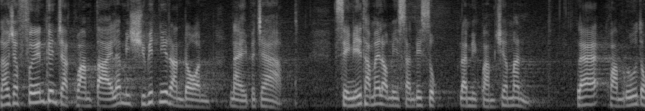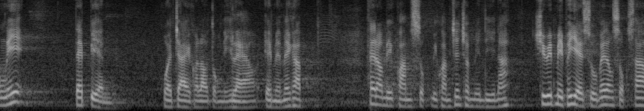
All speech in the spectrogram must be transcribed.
เราจะฟื้นขึ้นจากความตายและมีชีวิตนิรันดรในพระเจ้า สิ่งนี้ทำให้เรามีสันติสุขและมีความเชื่อมั่น และความรู้ตรงนี้ได้เปลี่ยนหัวใจของเราตรงนี้แล้วเอเมนไหมครับ ให้เรามีความสุขมีความเชื่นชมยินดีนะ ชีวิตมีพระเยซูไม่ต้องโศกเศร้า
